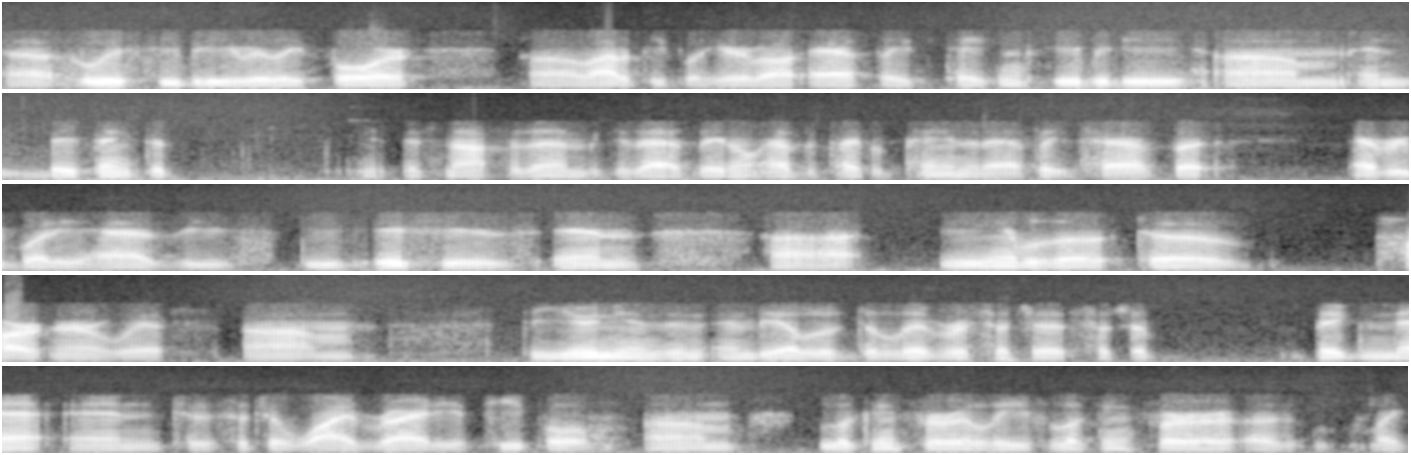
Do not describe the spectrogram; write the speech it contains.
Uh, who is CBD really for? Uh, a lot of people hear about athletes taking CBD, um, and they think that it's not for them because they don't have the type of pain that athletes have. But everybody has these these issues, and uh, being able to, to partner with um, the unions and, and be able to deliver such a such a big net and to such a wide variety of people um, looking for relief, looking for, a, like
